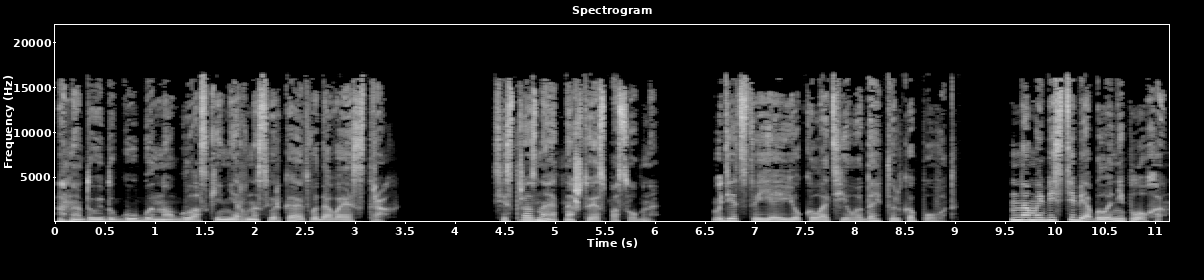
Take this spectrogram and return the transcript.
Она дует губы, но глазки нервно сверкают, выдавая страх. Сестра знает, на что я способна. В детстве я ее колотила, дай только повод. Нам и без тебя было неплохо.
